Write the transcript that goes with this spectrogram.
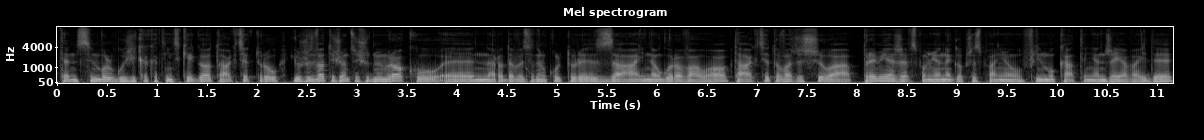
ten symbol guzika katyńskiego, to akcja, którą już w 2007 roku y, Narodowe Centrum Kultury zainaugurowało. Ta akcja towarzyszyła premierze wspomnianego przez panią filmu Katyń Andrzeja Wajdy.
